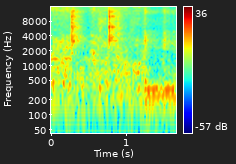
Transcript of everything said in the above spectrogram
Gracias.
